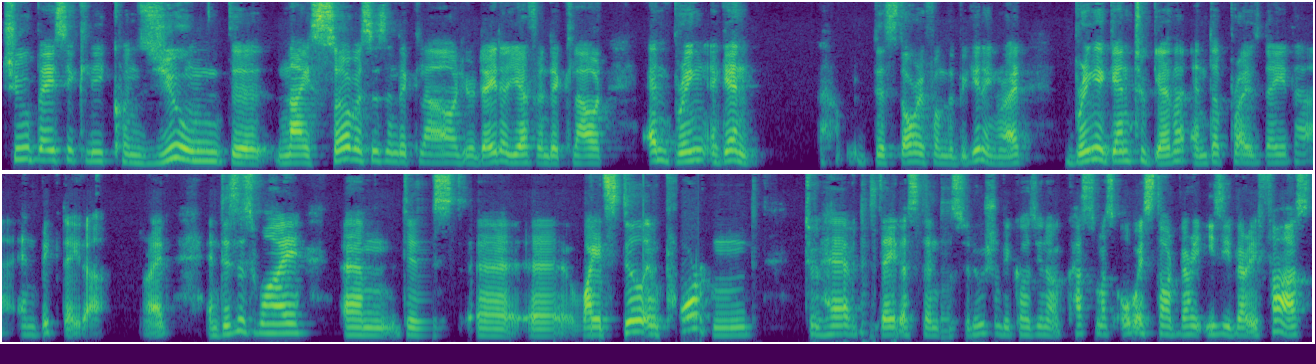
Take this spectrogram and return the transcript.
to basically consume the nice services in the cloud, your data you have in the cloud, and bring again the story from the beginning, right? Bring again together enterprise data and big data, right? And this is why um, this uh, uh, why it's still important to have this data center solution because you know customers always start very easy, very fast,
